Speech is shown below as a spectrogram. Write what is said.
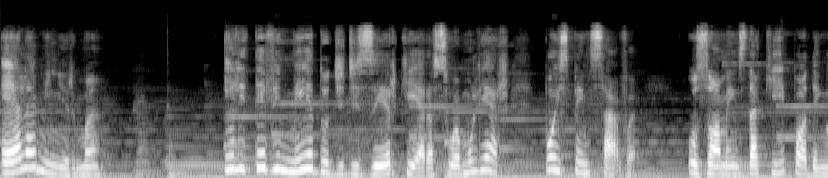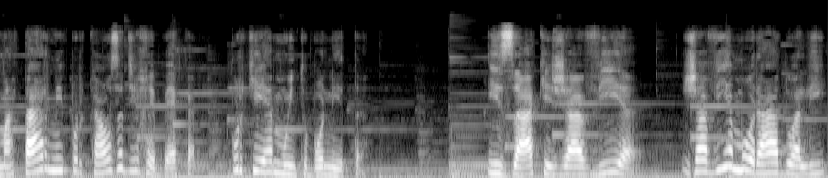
Ela é minha irmã. Ele teve medo de dizer que era sua mulher, pois pensava: os homens daqui podem matar-me por causa de Rebeca, porque é muito bonita. Isaac já havia já havia morado ali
